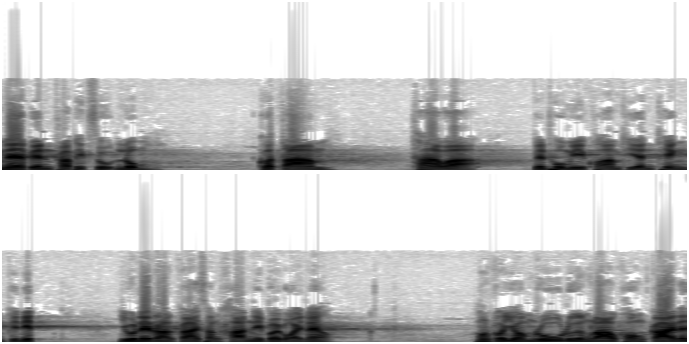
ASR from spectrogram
แม้เป็นพระภิกษุหนุ่ม ก็ตามถ้าว่าเป็นผู้มีความเพียรเพ่งพินิษอยู่ในร่างกายสังขารนี้บ่อย ๆแล้ว มันก็ย่อมรู้เรื่องราวของกายและ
